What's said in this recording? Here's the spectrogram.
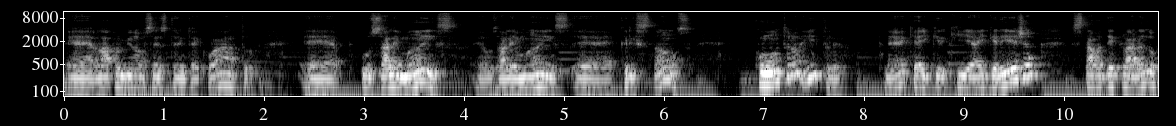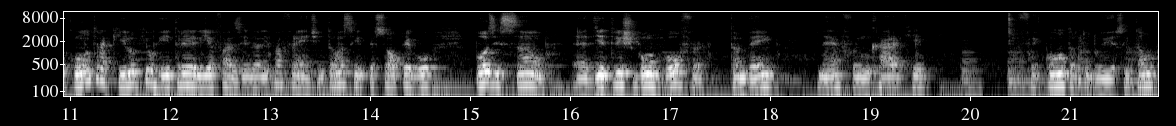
é, lá para 1934, é, os alemães, é, os alemães é, cristãos contra Hitler, né? que, a igreja, que a igreja estava declarando contra aquilo que o Hitler iria fazer dali para frente. Então assim, o pessoal pegou posição, é, Dietrich Bonhoeffer também, né? foi um cara que foi contra tudo isso. Então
